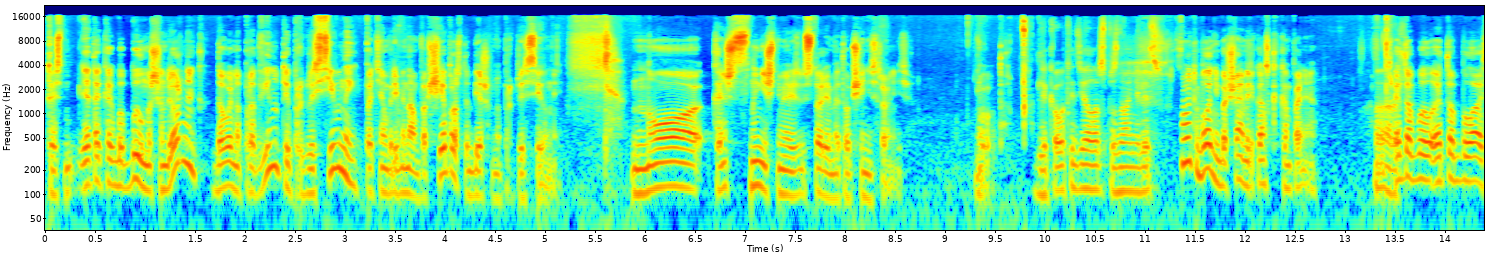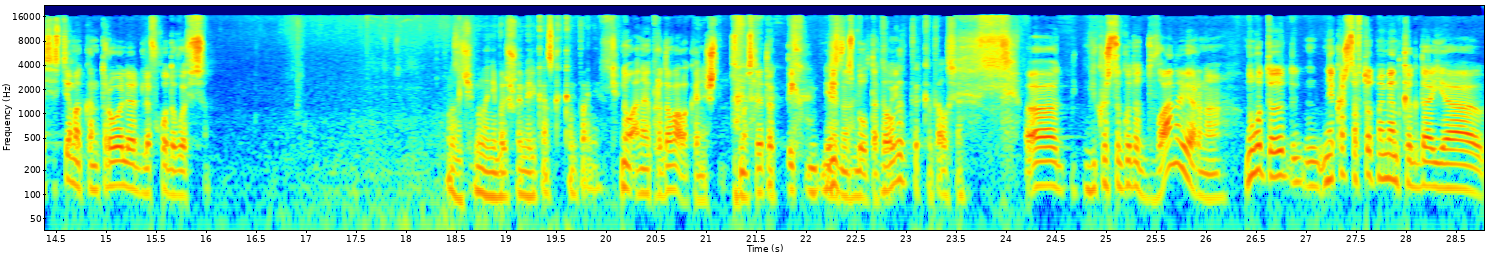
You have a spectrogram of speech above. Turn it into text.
То есть это как бы был машин learning, довольно продвинутый, прогрессивный, по тем временам вообще просто бешено прогрессивный. Но, конечно, с нынешними историями это вообще не сравнить. Вот. Для кого ты делал распознавание лиц? Ну, это была небольшая американская компания. Хорошо. Это, был, это была система контроля для входа в офисы. Ну, Зачем она небольшой американской компании? Ну, она и продавала, конечно. В смысле, это их бизнес был такой. Долго ты катался? Э, Мне кажется, года два, наверное. Ну вот, э, мне кажется, в тот момент, когда я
